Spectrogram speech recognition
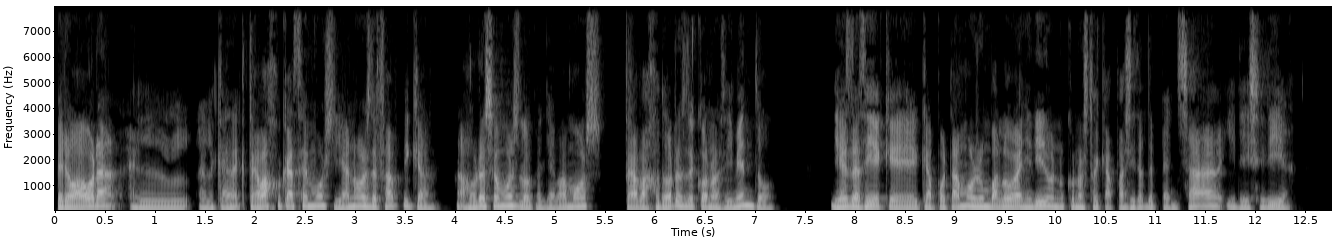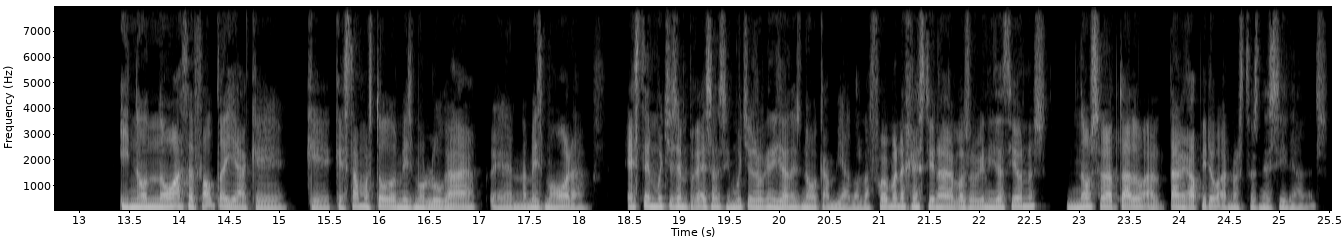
Pero ahora el, trabajo que hacemos ya no es de fábrica. Ahora somos lo que llamamos trabajadores de conocimiento. Y es decir, que, aportamos un valor añadido con nuestra capacidad de pensar y decidir. Y no, no hace falta ya que, que, estamos todos en el mismo lugar, en la misma hora. Este en muchas empresas y muchas organizaciones no ha cambiado. La forma de gestionar las organizaciones no se ha adaptado tan rápido a nuestras necesidades.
